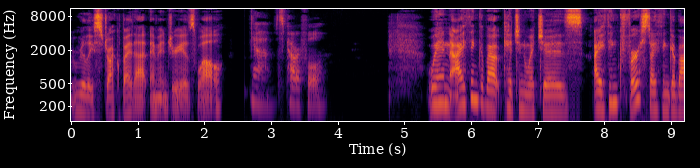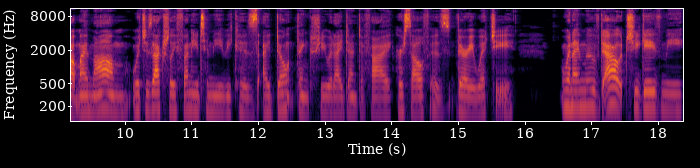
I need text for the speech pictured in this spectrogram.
really struck by that imagery as well. Yeah, it's powerful. When I think about kitchen witches, I think first I think about my mom, which is actually funny to me because I don't think she would identify herself as very witchy. When I moved out, she gave me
